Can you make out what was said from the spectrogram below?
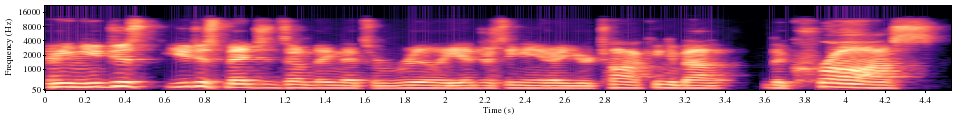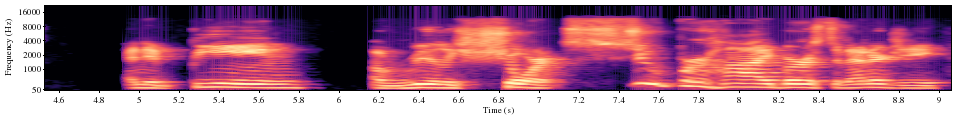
I mean, you just you just mentioned something that's really interesting. You know, you're talking about the cross and it being a really short, super high burst of energy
